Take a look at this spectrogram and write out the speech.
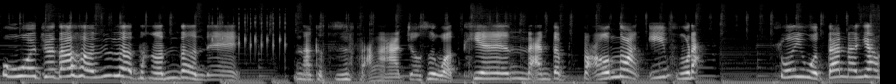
我会觉得很冷很冷呢。那个脂肪啊，就是我天然的保暖衣服啦。所以我当然要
